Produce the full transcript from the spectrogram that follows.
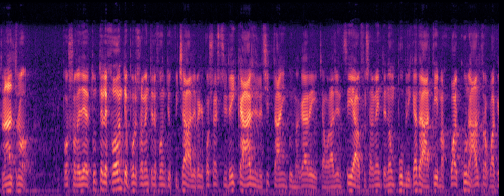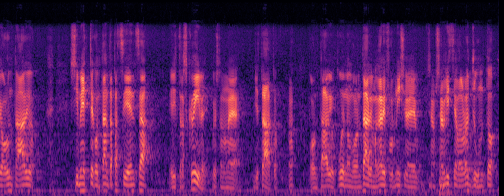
tra l'altro posso vedere tutte le fonti oppure solamente le fonti ufficiali, perché possono esserci dei casi, delle città in cui magari diciamo, l'agenzia ufficialmente non pubblica dati, ma qualcun altro, qualche volontario, si mette con tanta pazienza e li trascrive, questo non è vietato, no? volontario oppure non volontario, magari fornisce servizi a valore aggiunto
